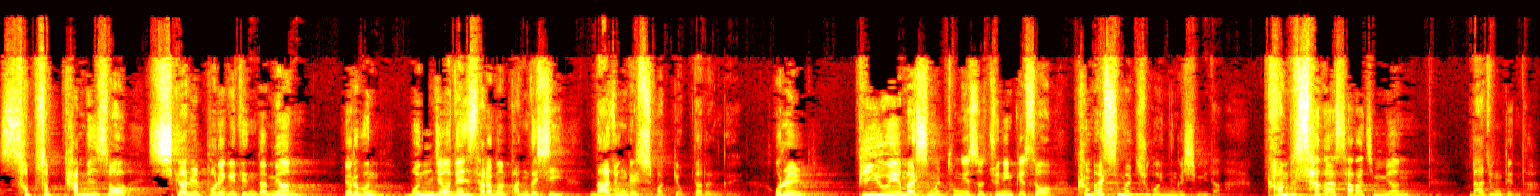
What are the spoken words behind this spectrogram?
섭섭하면서 시간을 보내게 된다면 여러분 먼저 된 사람은 반드시 나중 될 수밖에 없다는 거예요. 오늘 비유의 말씀을 통해서 주님께서 그 말씀을 주고 있는 것입니다. 감사가 사라지면 나중된다.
